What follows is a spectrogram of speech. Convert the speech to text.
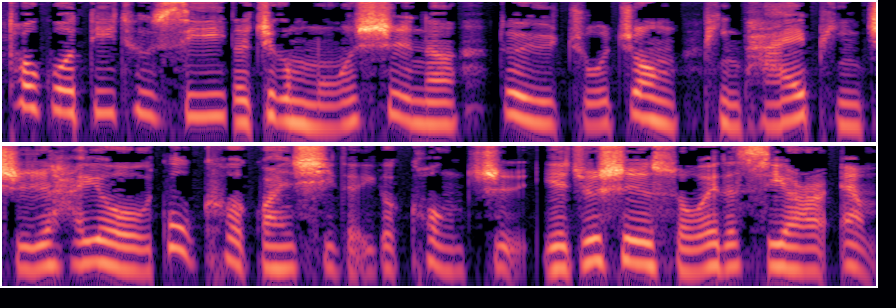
透过 D to C 的这个模式呢，对于着重品牌品质还有顾客关系的一个控制，也就是所谓的 CRM。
